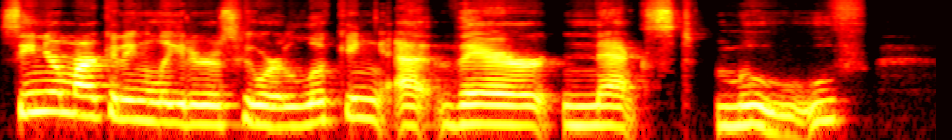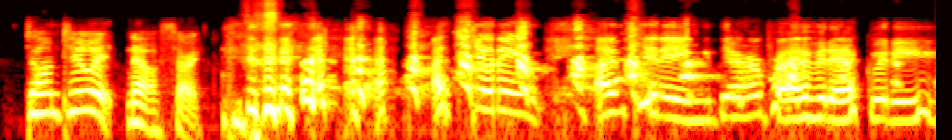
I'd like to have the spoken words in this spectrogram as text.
senior marketing leaders who are looking at their next move. Don't do it. No, sorry. I'm kidding. I'm kidding. There are private equity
